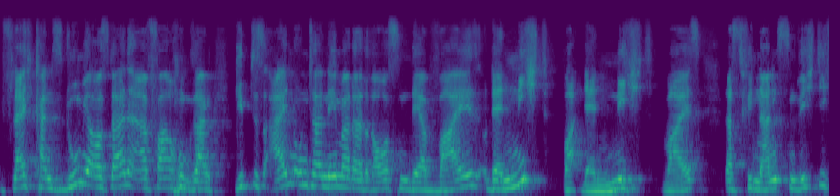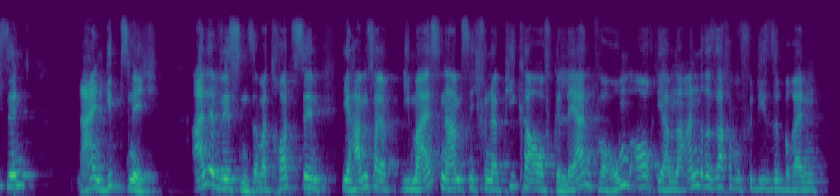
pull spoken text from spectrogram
vielleicht kannst du mir aus deiner Erfahrung sagen, gibt es einen Unternehmer da draußen, der weiß, der nicht, der nicht weiß, dass Finanzen wichtig sind? Nein, gibt's nicht. Alle wissen es, aber trotzdem, die haben es halt, die meisten haben es nicht von der Pika auf gelernt. Warum auch? Die haben eine andere Sache, wofür diese brennen.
